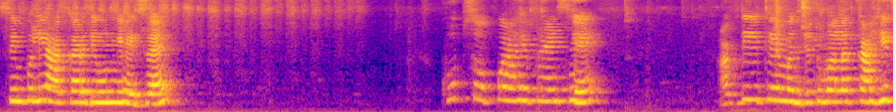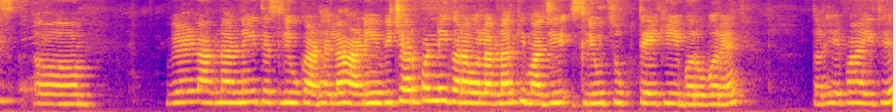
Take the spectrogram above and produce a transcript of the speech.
सिम्पली आकार देऊन घ्यायचा आहे. खूप सोपं आहे फ्रेंड्स हे. अगदी इथे म्हणजे तुम्हाला काहीच अं, वेळ लागणार नाही ते स्लीव काढायला आणि विचार पण नाही करावा लागणार की माझी स्लीव चुकते की बरोबर आहे. तर हे पहा इथे.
